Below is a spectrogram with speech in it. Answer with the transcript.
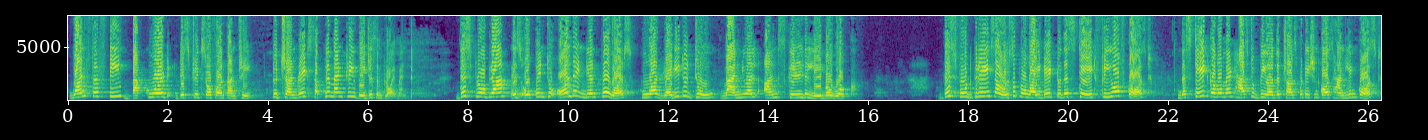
150 backward districts of our country to generate supplementary wages employment. This program is open to all the Indian poors who are ready to do manual unskilled labor work. These food grains are also provided to the state free of cost. The state government has to bear the transportation cost, handling cost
